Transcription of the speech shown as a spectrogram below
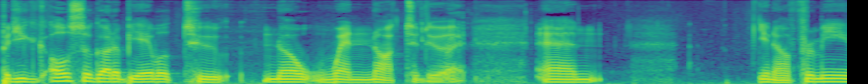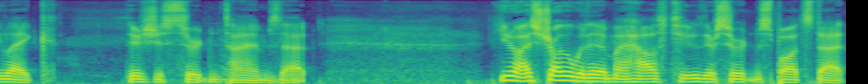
but you also got to be able to know when not to do Right. it. And you know, for me like there's just certain times that you know, I struggle with it at my house too. There's certain spots that,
